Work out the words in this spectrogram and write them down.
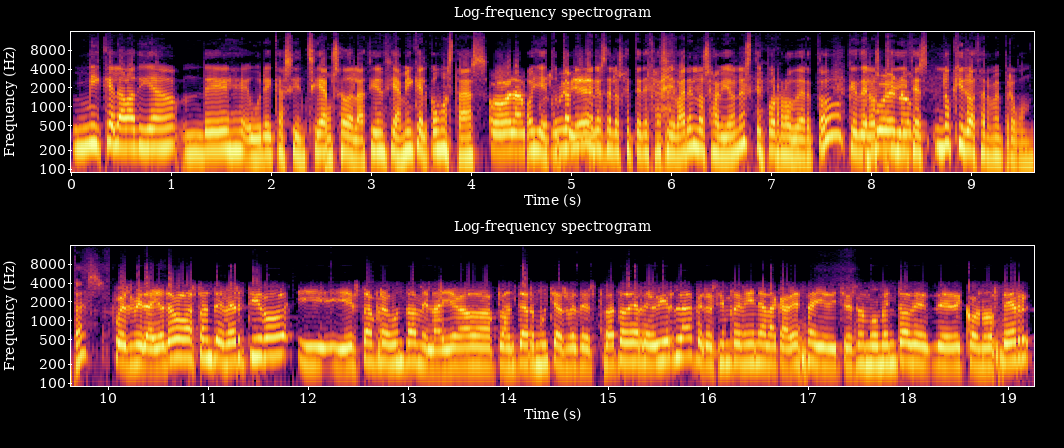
Miquel Abadía de Eureka Ciencia, Museo de la Ciencia. Miquel, ¿cómo estás? Hola, Oye, pues ¿tú muy también bien. eres de los que te dejas llevar en los aviones, tipo Roberto? Que de los Bueno. que dices, no quiero hacerme preguntas. Pues mira, yo tengo bastante vértigo y, y esta pregunta me la he llegado a plantear muchas veces. Trato de rehuirla, pero siempre me viene a la cabeza y he dicho, es el momento de, de conocer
